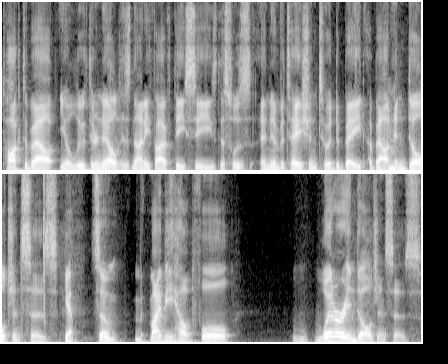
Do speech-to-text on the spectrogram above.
talked about, you know, Luther nailed his 95 Theses. This was an invitation to a debate about indulgences. Yep. So, m- might be helpful. What are indulgences,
